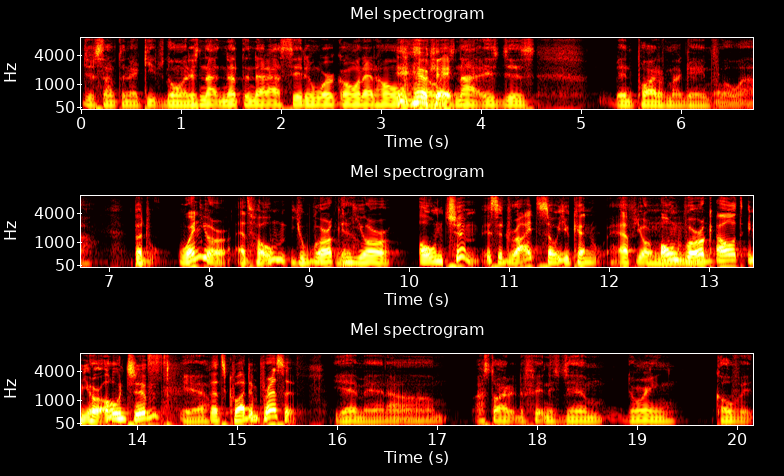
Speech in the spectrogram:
just something that keeps going. It's not nothing that I sit and work on at home. No, Okay. it's not. It's just been part of my game for a while. But when you're at home, you work in your own gym. Is it right? So you can have your own workout in your own gym. Mm-hmm. Yeah. That's quite impressive. Yeah, man. Um, I started the fitness gym during COVID.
